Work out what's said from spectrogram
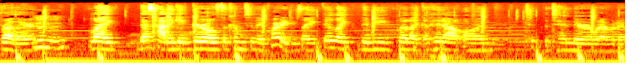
brother Mhm. like that's how they get girls to come to their parties. Like they'll like they be put like a hit out on t- Tinder or whatever the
